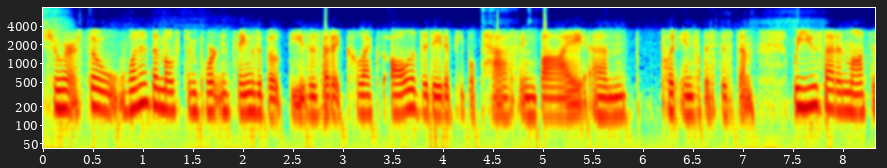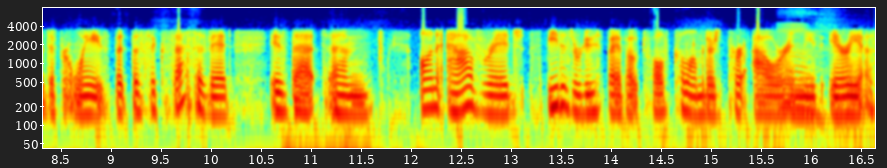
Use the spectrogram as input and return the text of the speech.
Sure. So, one of the most important things about these is that it collects all of the data people passing by um, put into the system. We use that in lots of different ways, but the success of it is that um, on average, speed is reduced by about 12 kilometers per hour mm. in these areas.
